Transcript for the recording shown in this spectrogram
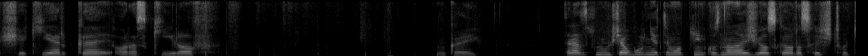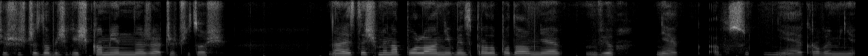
siekierkę oraz kill off. Okej. Teraz bym chciał głównie w tym odcinku znaleźć wioskę oraz chociaż jeszcze zdobyć jakieś kamienne rzeczy czy coś. No ale jesteśmy na polanie, więc prawdopodobnie wio... Nie, nie, krowy mi nie...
